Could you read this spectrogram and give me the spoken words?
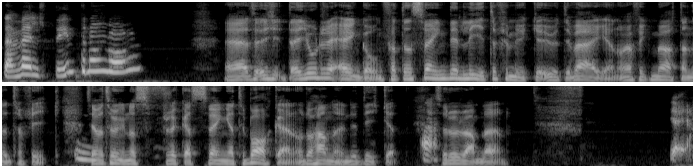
Den välte inte någon gång. Eh, Den gjorde det en gång för att den svängde lite för mycket ut i vägen och jag fick mötande trafik. Så jag var tvungen att försöka svänga tillbaka den och då hamnade den i diket. Ah. Så då ramlade den. Ja, ja.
